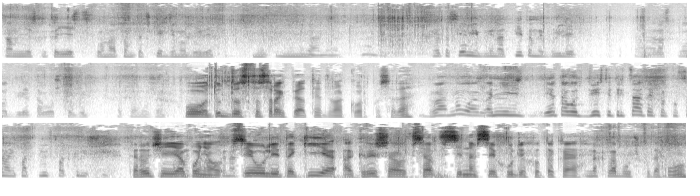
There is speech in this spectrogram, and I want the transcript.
там несколько есть на том точке, где мы были, не, не меняемые. Это семьи, блин, отпитаны были расплод для того, чтобы потом уже... О, тут до 145 два корпуса, да? Два, ну, они, это вот 230 корпуса и под плюс под крышей. Короче, я понял. Все ули такие, а крыша вся, все, на всех ульях вот такая. На хлобучку, да. О,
